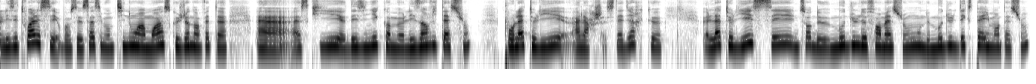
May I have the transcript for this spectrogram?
Les étoiles, c'est bon, ça, c'est mon petit nom à moi, ce que je donne en fait à ce qui est désigné comme les invitations pour l'atelier à l'Arche. C'est-à-dire que l'atelier, c'est une sorte de module de formation, de module d'expérimentation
